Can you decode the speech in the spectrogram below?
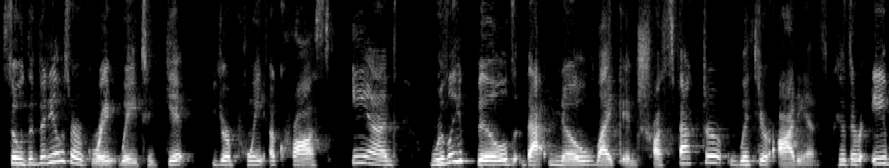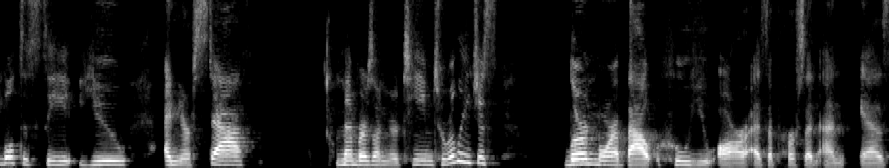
So the videos are a great way to get your point across and really build that know, like, and trust factor with your audience because they're able to see you and your staff, members on your team to really just learn more about who you are as a person and as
